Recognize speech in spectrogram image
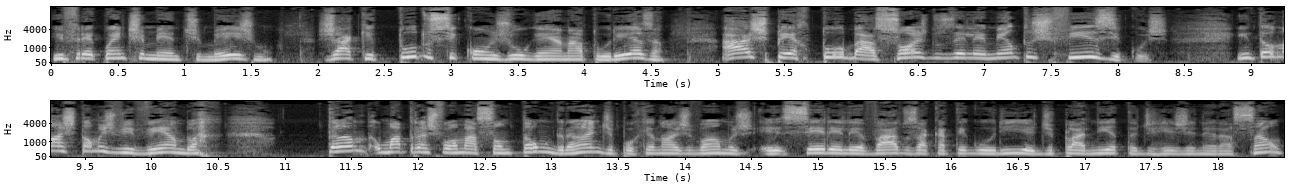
e frequentemente mesmo, já que tudo se conjuga em a natureza, às perturbações dos elementos físicos. Então, nós estamos vivendo uma transformação tão grande, porque nós vamos eh, ser elevados à categoria de planeta de regeneração,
